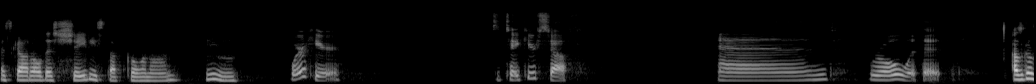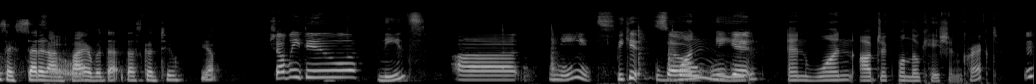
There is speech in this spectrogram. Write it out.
has got all this shady stuff going on. Mm. we're here to take your stuff and roll with it. I was gonna say set it on fire, but that that's good too. Yep. Shall we do Needs? uh needs? We get So one we need get- and one object, one location, correct? Mm-hmm.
